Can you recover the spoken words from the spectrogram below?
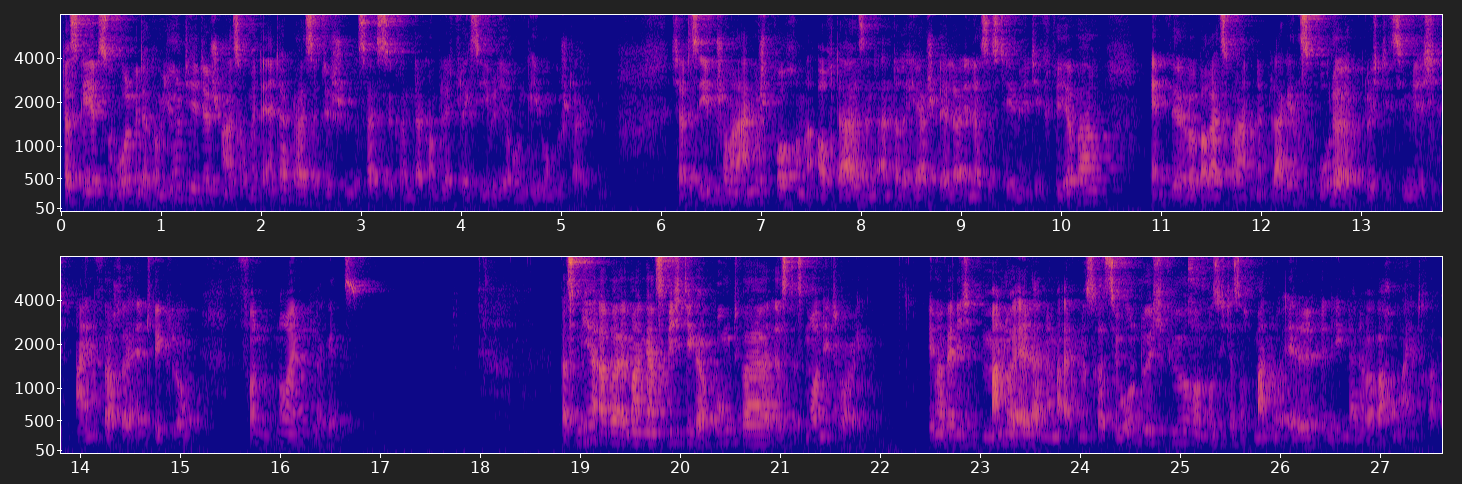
Das geht sowohl mit der Community Edition als auch mit der Enterprise Edition. Das heißt, Sie können da komplett flexibel Ihre Umgebung gestalten. Ich hatte es eben schon mal angesprochen, auch da sind andere Hersteller in das System integrierbar, entweder über bereits vorhandene Plugins oder durch die ziemlich einfache Entwicklung von neuen Plugins. Was mir aber immer ein ganz wichtiger Punkt war, ist das Monitoring. Immer wenn ich manuell eine Administration durchführe, muss ich das auch manuell in irgendeine Überwachung eintragen.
